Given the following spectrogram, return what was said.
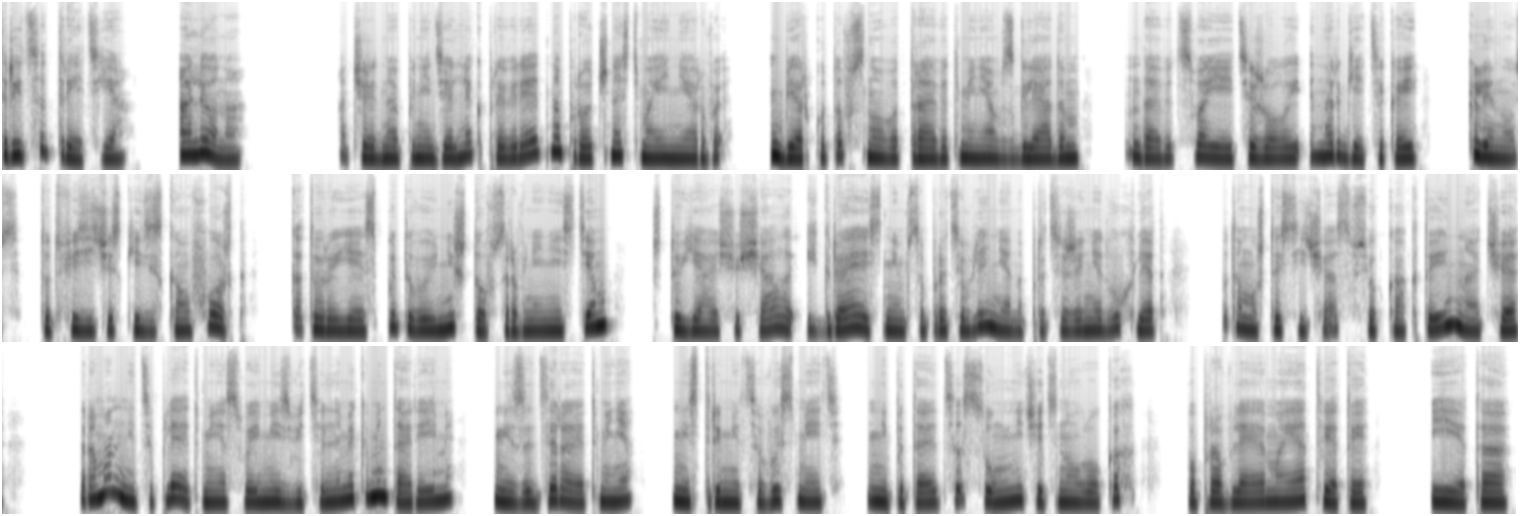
33. Алена. Очередной понедельник проверяет на прочность мои нервы. Беркутов снова травит меня взглядом, давит своей тяжелой энергетикой. Клянусь, тот физический дискомфорт, который я испытываю, ничто в сравнении с тем, что я ощущала, играя с ним в сопротивление на протяжении двух лет, потому что сейчас все как-то иначе. Роман не цепляет меня своими извительными комментариями, не задирает меня, не стремится высмеять, не пытается сумничать на уроках, поправляя мои ответы. И это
